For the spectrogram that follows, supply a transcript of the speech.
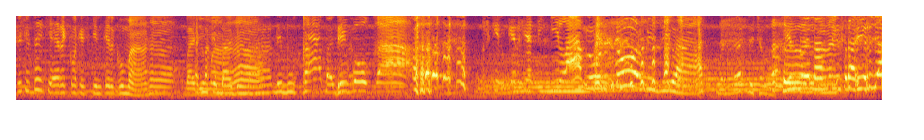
terus itu cerek pakai skincare kumaha baju pakai baju mah dibuka baju. Dibuka. Skincare nya dijilat. Mundur dijilat. Bener dicelukin nanti terakhirnya.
